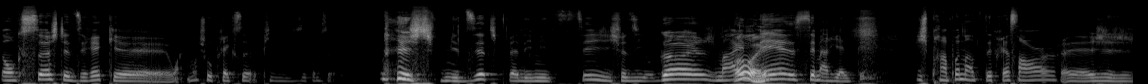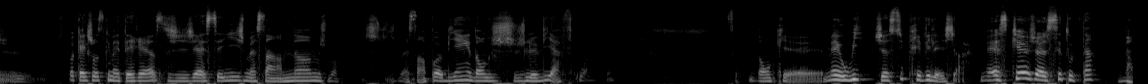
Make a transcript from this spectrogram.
Donc, ça, je te dirais que ouais, moi, je suis au près que ça. Puis, c'est comme ça. je médite, je fais des méditations, je fais du yoga, je m'aide, ah mais c'est ma réalité. Puis je prends pas d'antidépresseurs. Euh, c'est pas quelque chose qui m'intéresse. J'ai essayé, je me sens en homme, je me, je me sens pas bien, donc je, le vis à froid. Donc, euh, mais oui, je suis privilégiée. Mais est-ce que je le sais tout le temps? Non.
